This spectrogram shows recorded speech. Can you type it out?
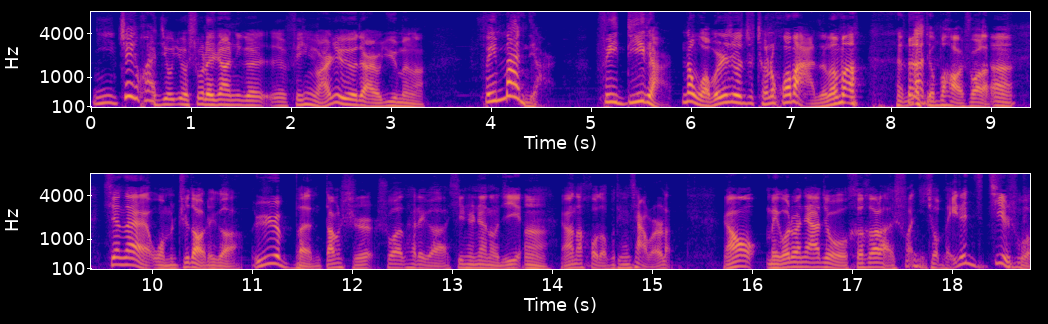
你这话就又说了，让那个呃飞行员就有点郁闷了。飞慢点儿，飞低点儿，那我不是就就成了活靶子了吗？那就不好说了。嗯现在我们知道，这个日本当时说他这个新神战斗机，嗯然后呢后头不听下文了，然后美国专家就呵呵了，说你就没这技术，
